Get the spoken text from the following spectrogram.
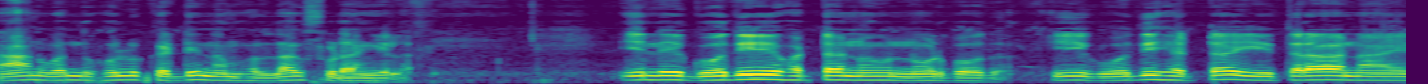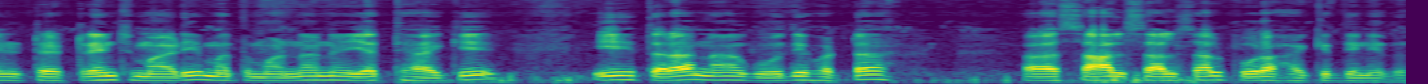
ನಾನು ಒಂದು ಹುಲ್ಲು ಕಡ್ಡಿ ನಮ್ಮ ಹೊಲದಾಗ ಸುಡಂಗಿಲ್ಲ. ಇಲ್ಲಿ ಗೋಧಿ ಹೊಟ್ಟನ್ನು ನೋಡ್ಬೋದು. ಈ ಗೋಧಿ ಹೆಟ್ಟ ಈ ತರ ನಾ ಟ್ರೆಂಚ್ ಮಾಡಿ ಮತ್ತು ಮಣ್ಣನ್ನು ಎತ್ತಿ ಹಾಕಿ ಈ ತರ ನಾ ಗೋಧಿ ಹೊಟ್ಟ ಸಾಲ್ ಸಾಲ್ ಸಾಲ್ ಪೂರ ಹಾಕಿದ್ದೀನಿ ಇದು.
